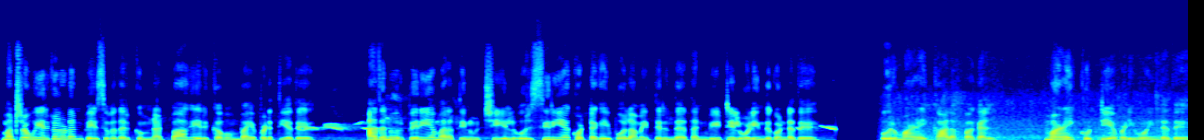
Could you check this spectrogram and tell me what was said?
மற்ற உயிர்களுடன் பேசுவதற்கும் நட்பாக இருக்கவும் பயப்படுத்தியது. அதன் ஒரு பெரிய மரத்தின் உச்சியில் ஒரு சிறிய கொட்டகை போல் அமைத்திருந்த தன் வீட்டில் ஒளிந்து கொண்டது. ஒரு மழைக்காலப் பகல். மழை கொட்டியபடி ஓய்ந்தது.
